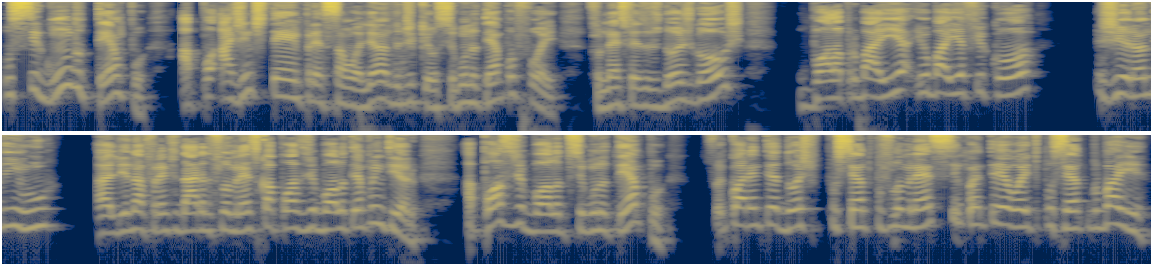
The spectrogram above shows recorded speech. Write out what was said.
O segundo tempo, a, a gente tem a impressão olhando de que o segundo tempo foi: o Fluminense fez os dois gols, bola pro Bahia e o Bahia ficou girando em U ali na frente da área do Fluminense com a posse de bola o tempo inteiro. A posse de bola do segundo tempo foi 42% pro Fluminense e 58% pro Bahia.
